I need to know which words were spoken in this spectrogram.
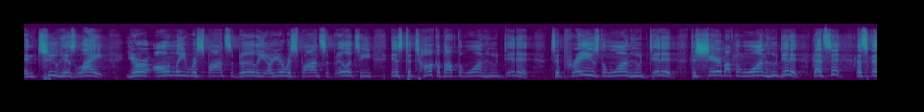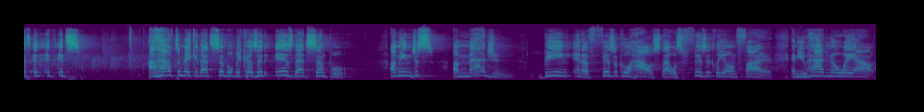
into his light, your only responsibility or your responsibility is to talk about the one who did it, to praise the one who did it, to share about the one who did it. That's it. That's that's and, and it's I have to make it that simple because it is that simple. I mean, just imagine being in a physical house that was physically on fire and you had no way out,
